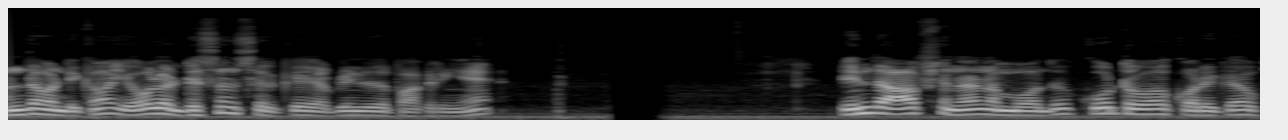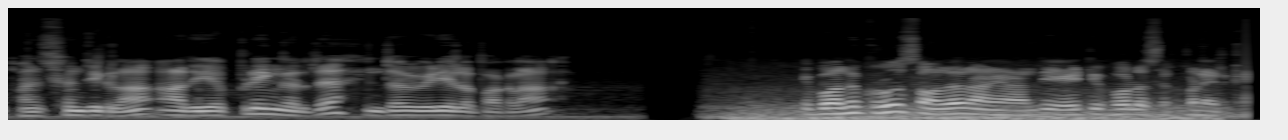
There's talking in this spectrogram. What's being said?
அந்த வண்டிக்கும் எவ்வளோ டிஸ்டன்ஸ் இருக்குது அப்படின்றத பார்க்குறீங்க இந்த ஆப்ஷனை நம்ம வந்து கூட்டவோ குறைக்கவோ செஞ்சுக்கலாம். அது எப்படிங்கிறத இந்த வீடியோவில் பார்க்கலாம் இப்போ வந்து க்ரூஸ் வந்து நான் வந்து எயிட்டி ஃபோரில் செட் பண்ணியிருக்கேன்.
